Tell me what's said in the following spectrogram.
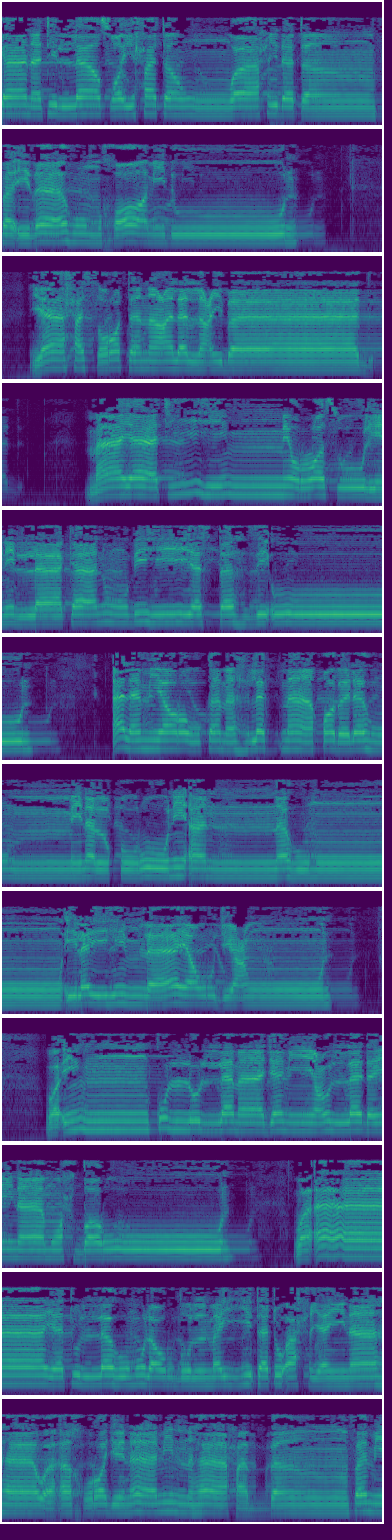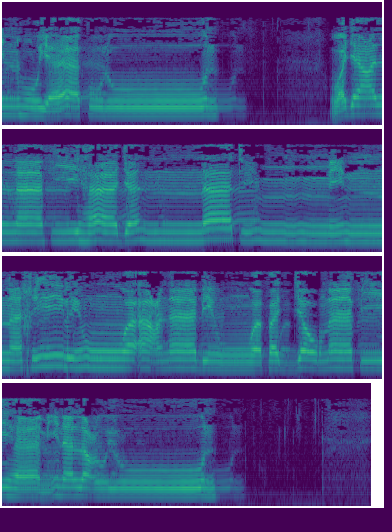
كانت إلا صيحة واحدة فإذا هم خامدون. يا حسرة على العباد ما ياتيهم من رسول إلا كانوا به يستهزئون. ألم يروا كما اهلكنا قبلهم من القرون أنهم إليهم لا يرجعون وإن كل لما جميع لدينا محضرون وآية لهم الأرض الميتة أحييناها وأخرجنا منها حبا فمنه ياكلون وجعلنا فيها جنات من نخيل وأعناب وفجرنا فيها من العيون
